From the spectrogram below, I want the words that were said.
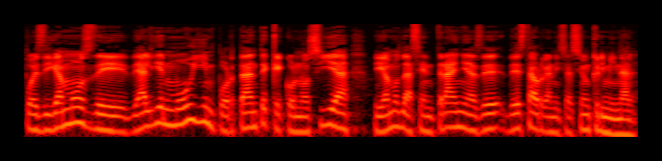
pues digamos, de, de alguien muy importante que conocía, digamos, las entrañas de, de, esta organización criminal.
